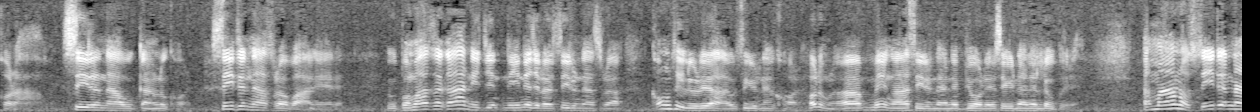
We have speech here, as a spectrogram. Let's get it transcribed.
ခေါ်တာ။စေတနာကိုကံလို့ခေါ်တယ်။စေတနာဆိုတာဘာလဲတဲ့။ ဟိုဗမာစကားအနေချင်းနေနဲ့ကျတော့စေရနာဆိုတာကောင်းစီလူတွေကဟာကိုစေရနာခေါ်တယ်ဟုတ်တယ်မလားမင်းငါစေရနာနဲ့ပြောတယ်စေရနာနဲ့လှုပ်ပေးတယ်အမှန်တော့စေရနာ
